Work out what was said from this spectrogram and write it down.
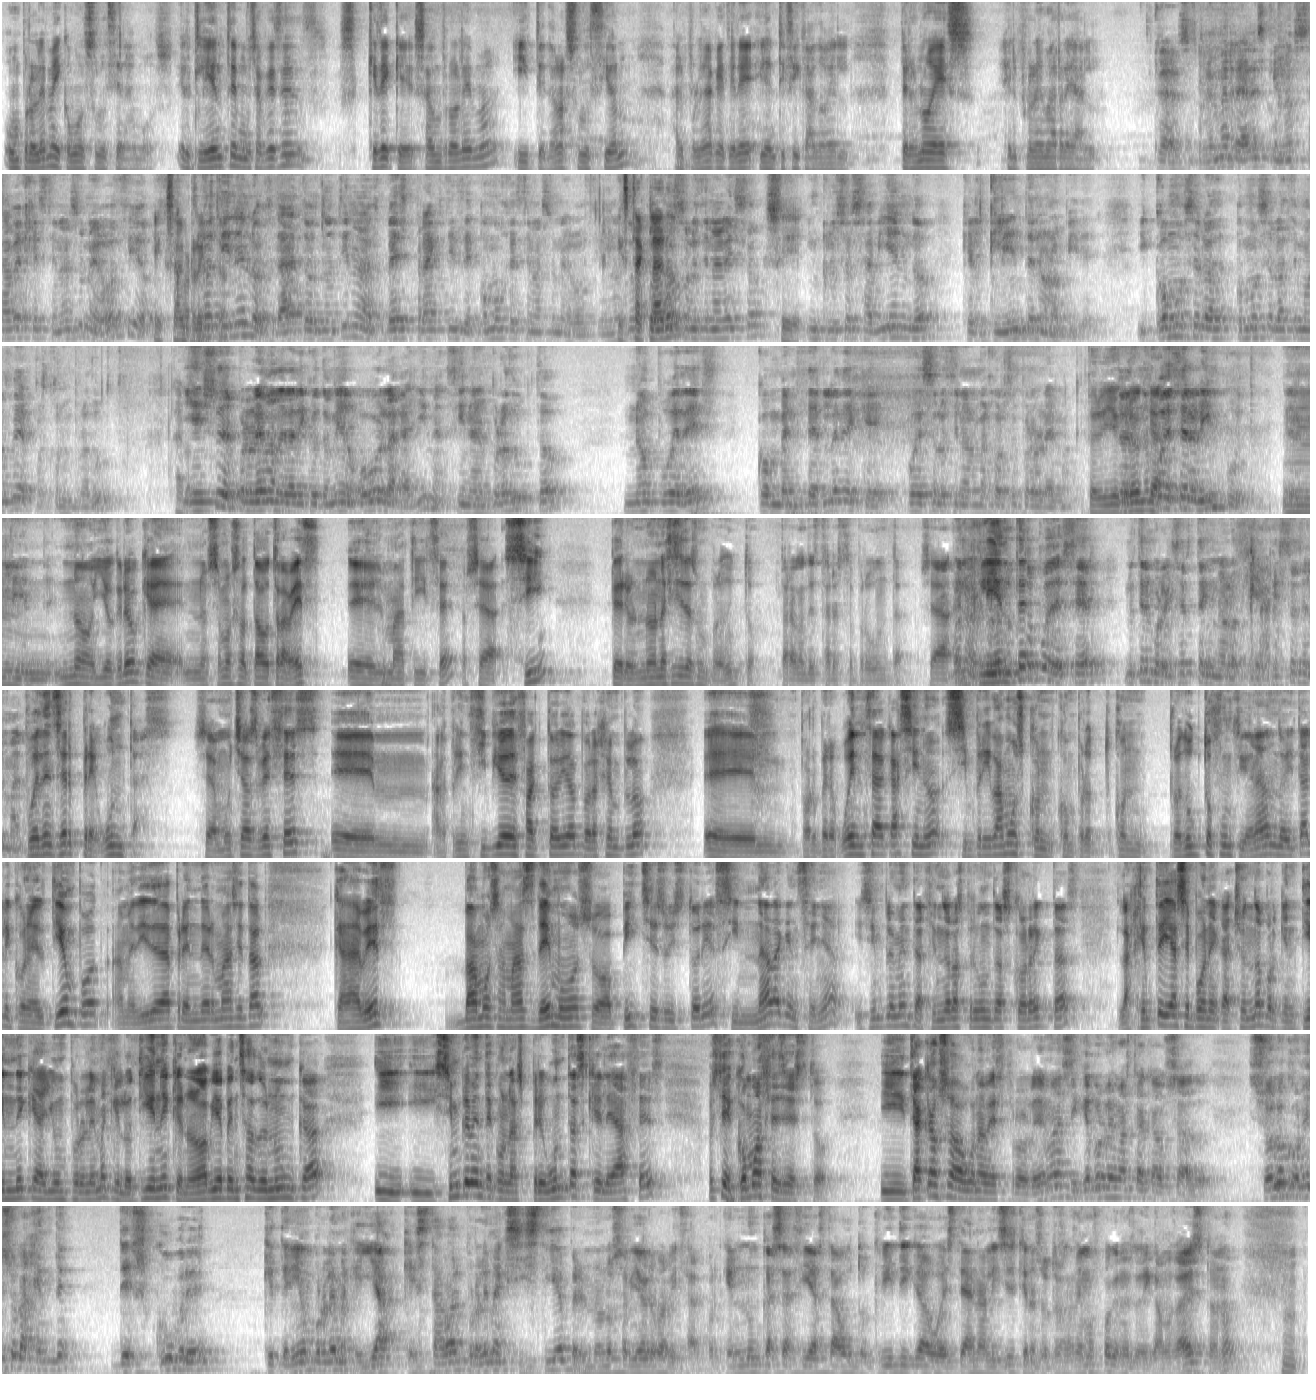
un problema y cómo lo solucionamos. El cliente muchas veces cree que es un problema y te da una solución al problema que tiene identificado él, pero no es el problema real. Claro, su problema real es que no sabe gestionar su negocio. Exacto. No tiene los datos, no tiene las best practices de cómo gestionar su negocio. Nosotros ¿Está claro? solucionar eso Sí. incluso sabiendo que el cliente no lo pide. ¿Y cómo se lo, cómo se lo hacemos ver? Pues con un producto. Claro. Y ese es el problema de la dicotomía del huevo y la gallina. Sin el producto no puedes convencerle de que puedes solucionar mejor su problema. Pero yo Entonces, creo no que- puede ser el input del Mm, cliente. No, yo creo que nos hemos saltado otra vez el matiz, ¿eh? O sea, sí, pero no necesitas un producto para contestar esta pregunta. O sea, Bueno, el cliente producto puede ser, no tiene por qué ser tecnología. que Esto es el matiz. pueden ser preguntas. O sea, muchas veces, eh, al principio de Factorial, por ejemplo, eh, por vergüenza casi, ¿no? Siempre íbamos con, con producto funcionando y tal, y con el tiempo, a medida de aprender más y tal, cada vez vamos a más demos o a pitches o historias sin nada que enseñar. Y simplemente haciendo las preguntas correctas, la gente ya se pone cachonda porque entiende que hay un problema que lo tiene, que no lo había pensado nunca, y, y simplemente con las preguntas que le haces, hostia, ¿cómo haces esto? ¿Y te ha causado alguna vez problemas? ¿Y qué problemas te ha causado? Solo con eso la gente descubre que tenía un problema, que ya, que estaba el problema, existía, pero no lo sabía verbalizar, porque nunca se hacía esta autocrítica o este análisis que nosotros hacemos porque nos dedicamos a esto, ¿no?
